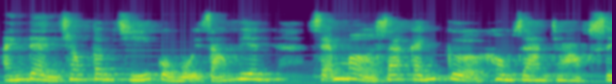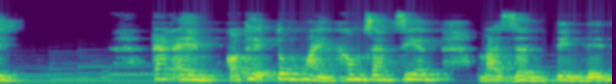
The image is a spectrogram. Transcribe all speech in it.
Ánh đèn trong tâm trí của mỗi giáo viên sẽ mở ra cánh cửa không gian cho học sinh. Các em có thể tung hoành không gian riêng và dần tìm đến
